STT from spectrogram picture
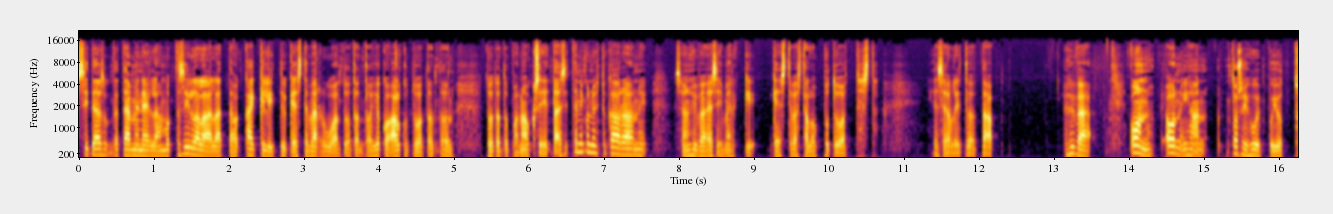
sitä sun tätä meneillään, mutta sillä lailla, että kaikki liittyy kestävän ruoantuotantoon, joko alkutuotantoon, tuotantopanoksiin tai sitten niin kuin nyhtökauraan, niin se on hyvä esimerkki kestävästä lopputuotteesta. Ja se oli tuota, hyvä, on, on ihan tosi huippujuttu.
